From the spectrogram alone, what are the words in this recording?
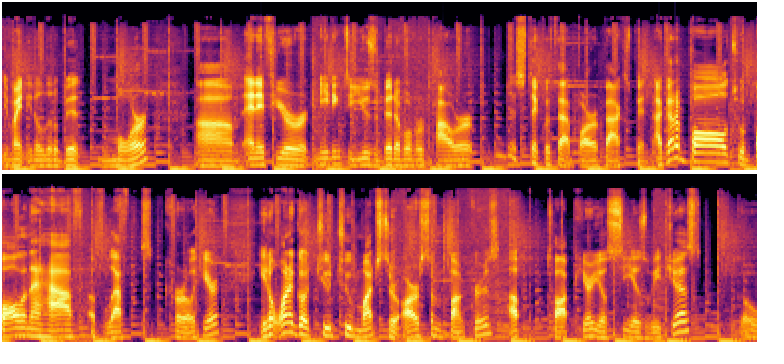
you might need a little bit more. Um, and if you're needing to use a bit of overpower, just stick with that bar of backspin. I got a ball to a ball and a half of left curl here. You don't want to go too, too much. There are some bunkers up top here. You'll see as we just go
